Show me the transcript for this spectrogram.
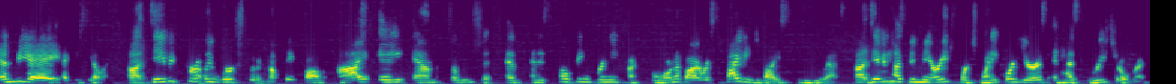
MBA at UCLA. Uh, David currently works with a company called IAM Solutions and, and is helping bringing a coronavirus fighting device to the U.S. Uh, David has been married for 24 years and has three children.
